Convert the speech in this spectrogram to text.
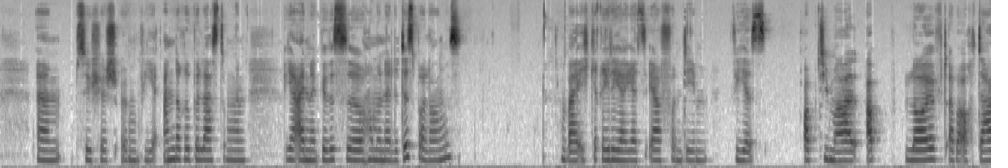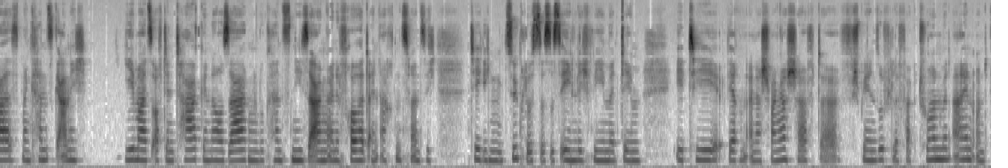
ähm, psychisch irgendwie andere Belastungen, ja eine gewisse hormonelle Disbalance, weil ich rede ja jetzt eher von dem, wie es optimal abläuft, aber auch da ist, man kann es gar nicht jemals auf den Tag genau sagen. Du kannst nie sagen, eine Frau hat einen 28-tägigen Zyklus. Das ist ähnlich wie mit dem ET während einer Schwangerschaft. Da spielen so viele Faktoren mit ein und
